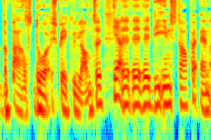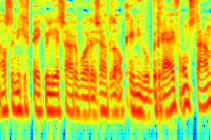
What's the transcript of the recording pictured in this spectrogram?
bepaald door speculanten ja. die instappen. En als er niet gespeculeerd zouden worden... zouden er ook geen nieuwe bedrijven ontstaan.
